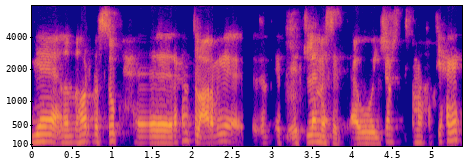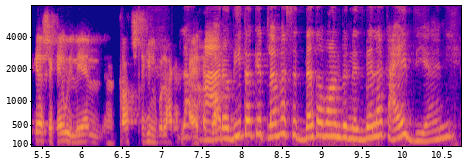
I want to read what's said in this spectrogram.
يا أنا النهارده الصبح آه، ركنت العربية ات- اتلمست أو الشمس في حاجات كده شكاوي اللي هي انت تقعد تشتكي من كل حاجة في لا حياتك. لا. عربيتك اتلمست ده طبعا بالنسبة لك عادي يعني.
